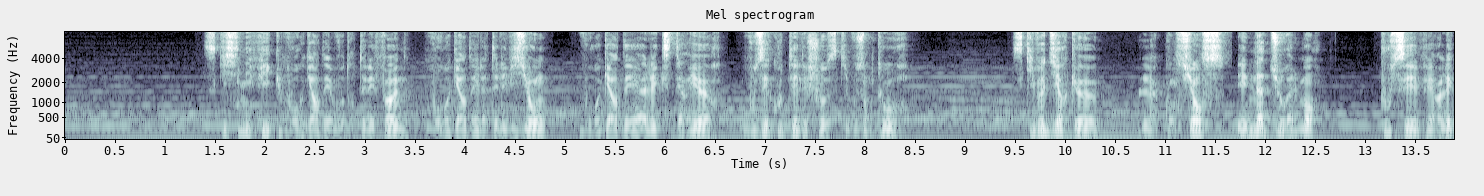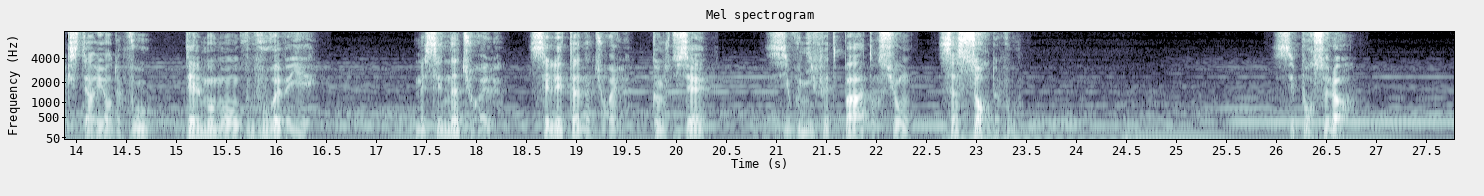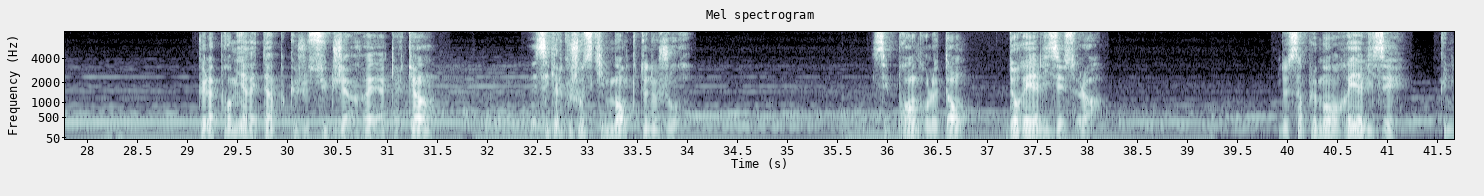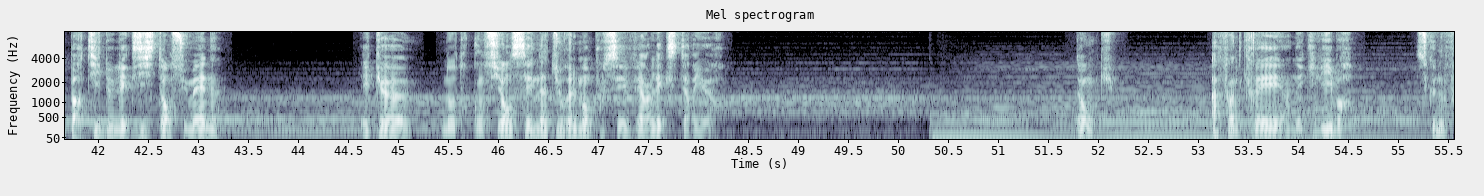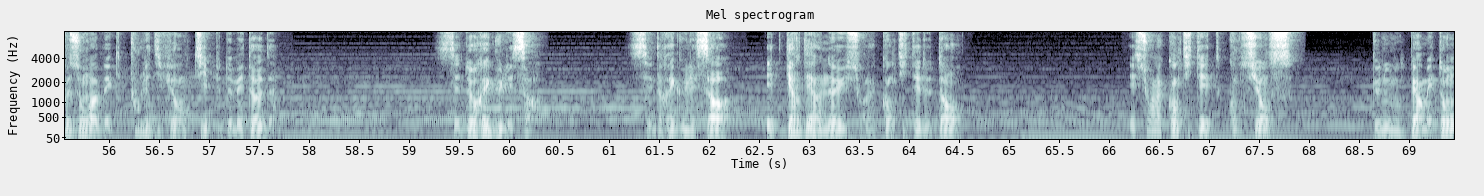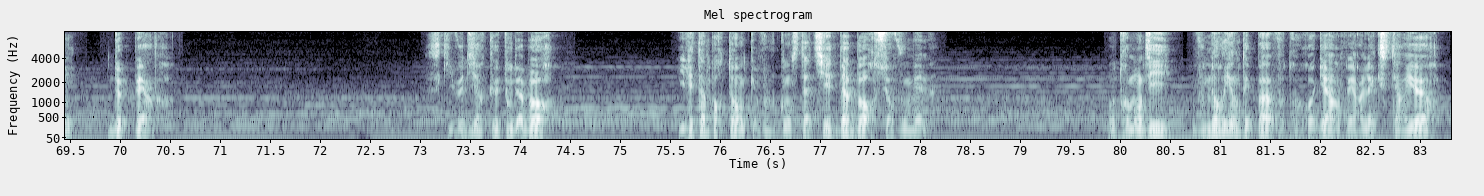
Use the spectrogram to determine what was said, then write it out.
Ce qui signifie que vous regardez votre téléphone, vous regardez la télévision, vous regardez à l'extérieur, vous écoutez les choses qui vous entourent. Ce qui veut dire que la conscience est naturellement poussée vers l'extérieur de vous dès le moment où vous vous réveillez. Mais c'est naturel, c'est l'état naturel. Comme je disais, si vous n'y faites pas attention, ça sort de vous. C'est pour cela que la première étape que je suggérerais à quelqu'un, et c'est quelque chose qui manque de nos jours, c'est prendre le temps de réaliser cela. De simplement réaliser qu'une partie de l'existence humaine et que notre conscience est naturellement poussée vers l'extérieur. Donc, afin de créer un équilibre, ce que nous faisons avec tous les différents types de méthodes, c'est de réguler ça. C'est de réguler ça et de garder un œil sur la quantité de temps et sur la quantité de conscience que nous nous permettons de perdre. Ce qui veut dire que tout d'abord, il est important que vous le constatiez d'abord sur vous-même. Autrement dit, vous n'orientez pas votre regard vers l'extérieur,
